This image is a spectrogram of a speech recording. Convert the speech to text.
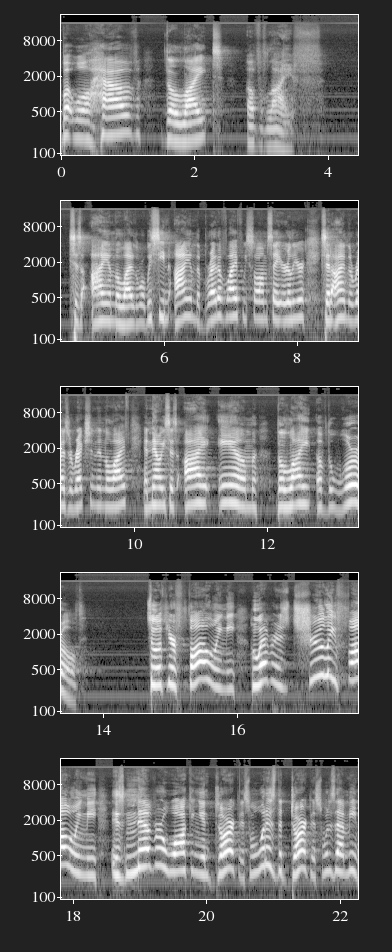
but will have the light of life. He says, I am the light of the world. We see, I am the bread of life. We saw him say earlier. He said, I am the resurrection and the life. And now he says, I am the light of the world. So if you're following me, whoever is truly following me is never walking in darkness. Well, what is the darkness? What does that mean?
